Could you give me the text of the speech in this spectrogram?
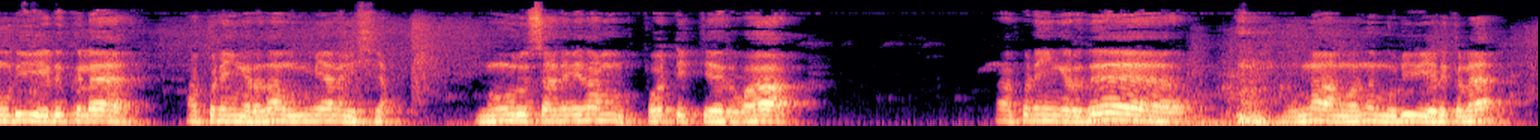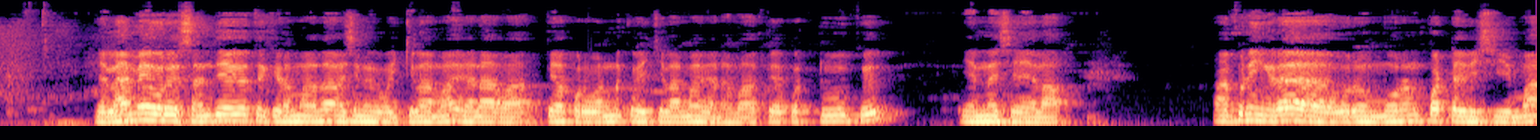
முடிவு எடுக்கலை அப்படிங்கிறது தான் உண்மையான விஷயம். நூறு சதவீதம் போட்டித் தேர்வா அப்படிங்கிறது இன்னும் அவங்க வந்து முடிவு எடுக்கலை. எல்லாமே ஒரு சந்தேகத்துக்கிடமாக தான் வச்சு வைக்கலாமா? வேணாவா பேப்பர் ஒன்றுக்கு வைக்கலாமா? வேணாவா பேப்பர் டூக்கு என்ன செய்யலாம்? அப்படிங்கிற ஒரு முரண்பட்ட விஷயமா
